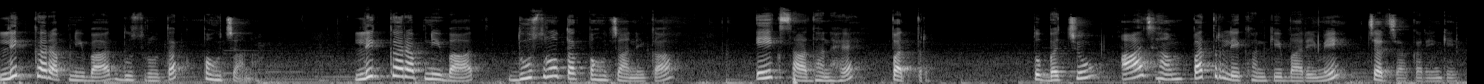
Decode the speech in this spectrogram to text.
लिखकर अपनी बात दूसरों तक पहुंचाना। लिखकर अपनी बात दूसरों तक पहुँचाने का एक साधन है पत्र। तो बच्चों, आज हम पत्र लेखन के बारे में चर्चा करेंगे।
